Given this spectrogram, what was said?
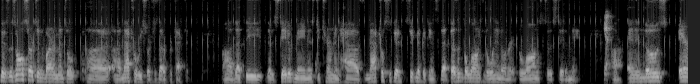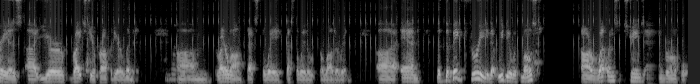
there's, there's all sorts of environmental uh, uh, natural resources that are protected. Uh, that the the state of Maine has determined have natural significance that doesn't belong to the landowner; it belongs to the state of Maine. Yeah. Uh, and in those areas, uh, your rights to your property are limited. Mhm. Um, right or wrong, that's the way that's the way the, the laws are written. Uh, and the, the big three that we deal with most are wetlands, streams, and vernal pools.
